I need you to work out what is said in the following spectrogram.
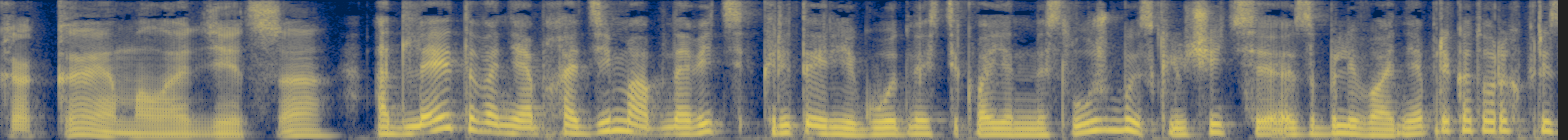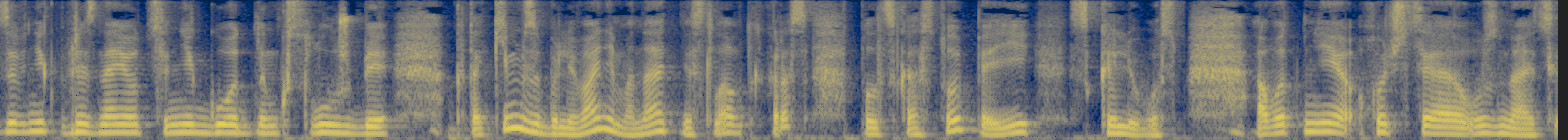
Какая молодец, а? А для этого необходимо обновить критерии годности к военной службе, исключить э, заболевания, при которых призывник признается негодным к службе. К таким заболеваниям она отнесла вот как раз плоскостопие и сколиоз. А вот мне хочется узнать,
